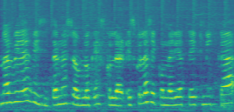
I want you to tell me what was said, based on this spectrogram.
No olvides visitar nuestro blog escolar Escuela Secundaria Técnica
